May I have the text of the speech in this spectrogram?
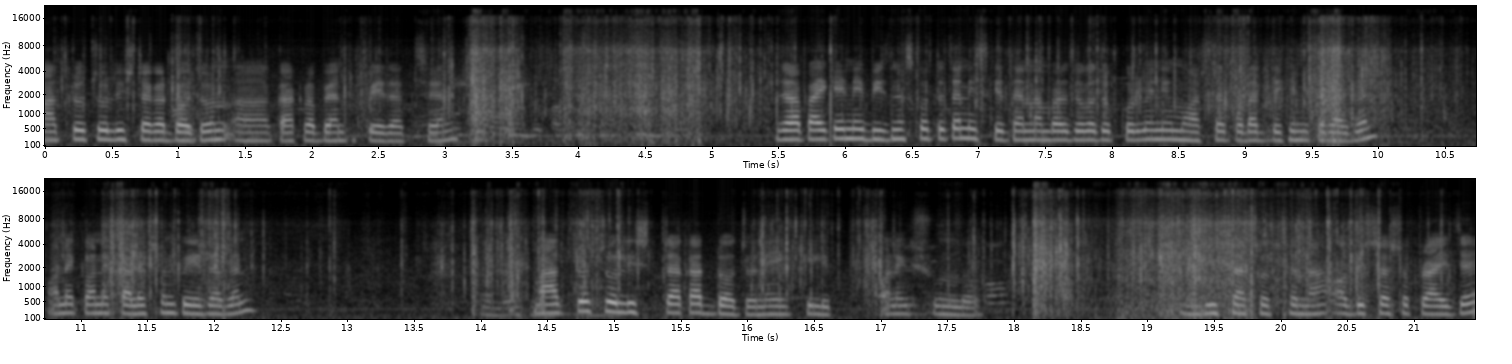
মাত্র চল্লিশ টাকা ডজন কাঁকড়া ব্যান্ড পেয়ে যাচ্ছেন। যারা পাইকারি নিয়ে বিজনেস করতে চান স্ক্রিনের নাম্বারে যোগাযোগ করবেন নিউ হোয়াটসঅ্যাপ প্রোডাক্ট দেখে নিতে পারবেন। অনেক অনেক কালেকশন পেয়ে যাবেন। মাত্র চল্লিশ টাকার ডজন এই ক্লিপ অনেক সুন্দর। বিশ্বাস হচ্ছে না অবিশ্বাস্য প্রাইজে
